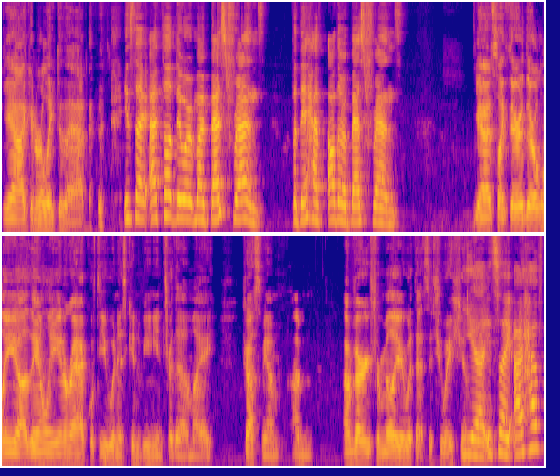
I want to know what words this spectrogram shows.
yeah, I can relate to that. it's like I thought they were my best friends, but they have other best friends. Yeah, it's like they're they're only uh, they only interact with you when it's convenient for them. I Trust me, I'm I'm I'm very familiar with that situation. Yeah, it's like I have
